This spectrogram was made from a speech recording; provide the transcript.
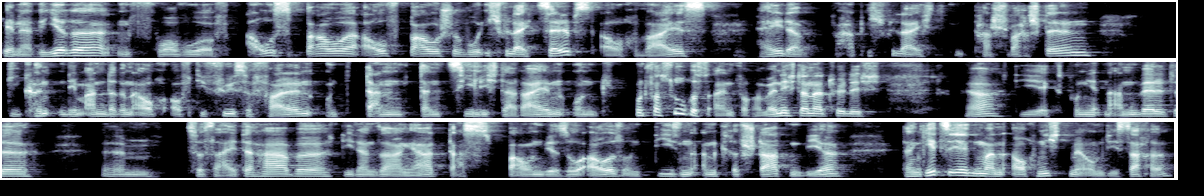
generiere, einen Vorwurf ausbaue, aufbausche, wo ich vielleicht selbst auch weiß, hey, da habe ich vielleicht ein paar Schwachstellen, die könnten dem anderen auch auf die Füße fallen und dann, dann ziele ich da rein und, und versuche es einfach. Und wenn ich dann natürlich ja, die exponierten Anwälte ähm, zur Seite habe, die dann sagen, ja, das bauen wir so aus und diesen Angriff starten wir, dann geht es irgendwann auch nicht mehr um die Sache,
